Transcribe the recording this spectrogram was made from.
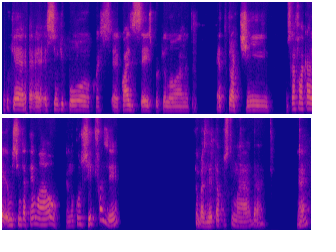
porque é, é, é cinco e pouco, é, é, quase seis por quilômetro, é trotinho. Os caras falam, cara, eu me sinto até mal, eu não consigo fazer. Então, o brasileiro está acostumado a né,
